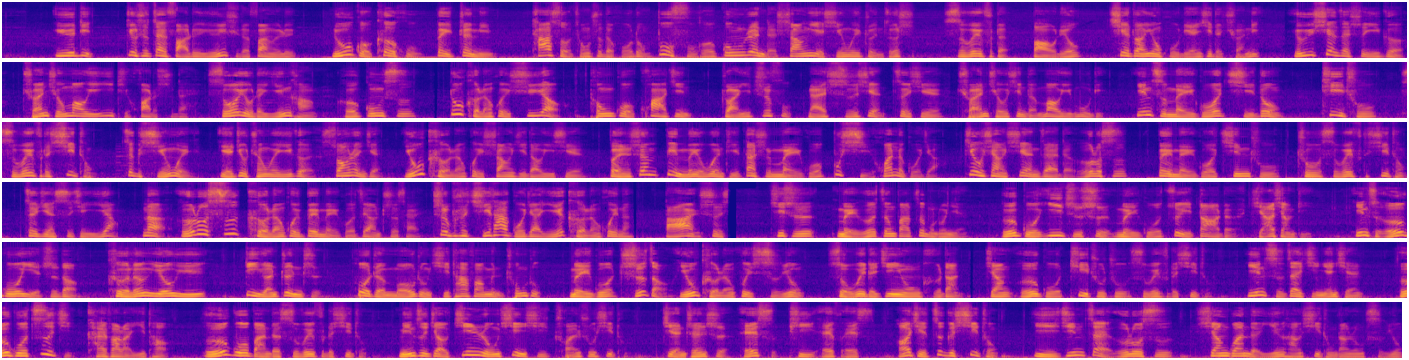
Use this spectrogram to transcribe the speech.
约定，就是在法律允许的范围内，如果客户被证明他所从事的活动不符合公认的商业行为准则时，SWIFT 保留切断用户联系的权利。由于现在是一个全球贸易一体化的时代，所有的银行和公司都可能会需要通过跨境转移支付来实现这些全球性的贸易目的。因此，美国启动。剔除 SWIFT 系统这个行为，也就成为一个双刃剑，有可能会伤及到一些本身并没有问题，但是美国不喜欢的国家，就像现在的俄罗斯被美国清除出 SWIFT 系统这件事情一样。那俄罗斯可能会被美国这样制裁，是不是其他国家也可能会呢？答案是，其实美俄争霸这么多年，俄国一直是美国最大的假想敌，因此俄国也知道。可能由于地缘政治或者某种其他方面的冲突，美国迟早有可能会使用所谓的金融核弹，将俄国剔除出 SWIFT 的系统。因此，在几年前，俄国自己开发了一套俄国版的 SWIFT 的系统，名字叫金融信息传输系统，简称是 SPFS。而且，这个系统已经在俄罗斯相关的银行系统当中使用。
